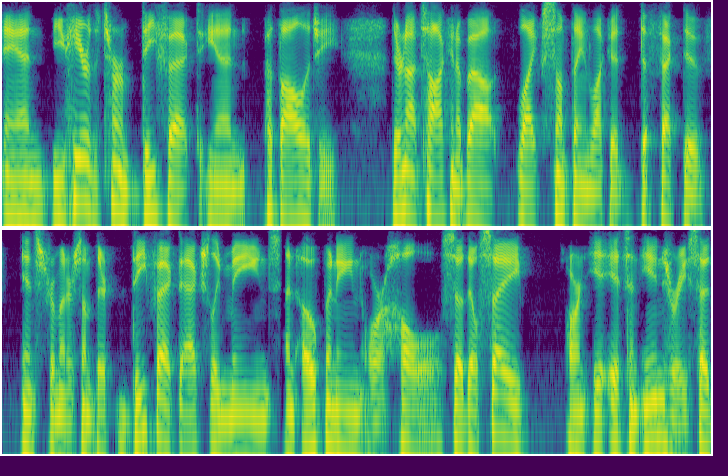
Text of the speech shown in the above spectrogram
And you hear the term defect in pathology. They're not talking about like something like a defective instrument or something. Their defect actually means an opening or a hole. So they'll say, or it's an injury. So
